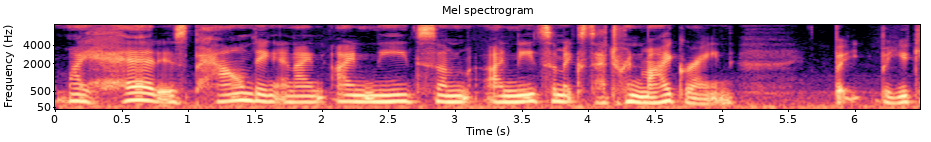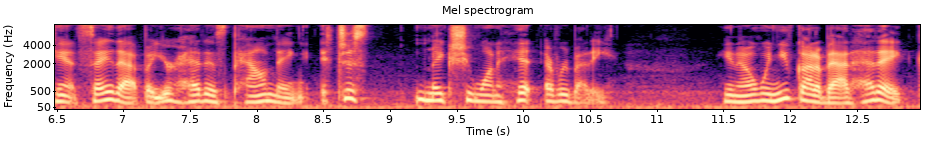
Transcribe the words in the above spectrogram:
my head is pounding and I, I need some I need some Excedrin migraine but but you can't say that, but your head is pounding. It just makes you want to hit everybody. You know, when you've got a bad headache,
